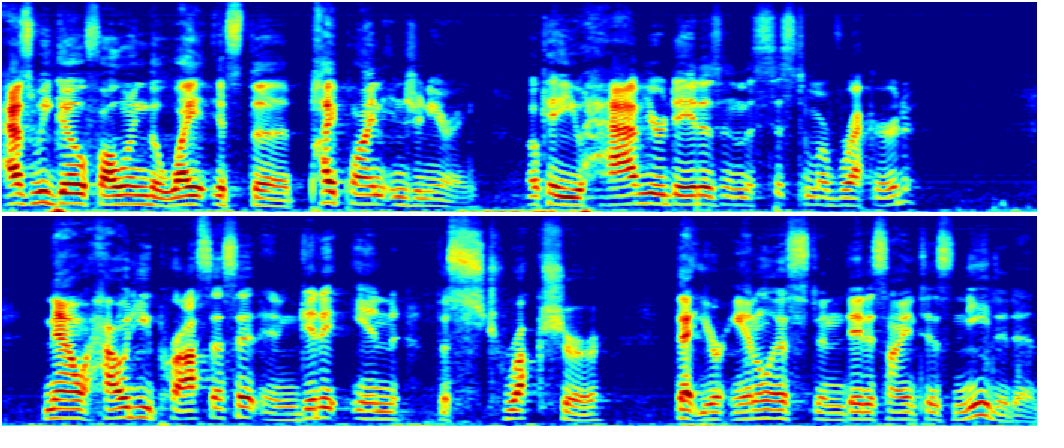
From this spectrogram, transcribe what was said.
as we go following the white, it's the pipeline engineering. Okay, you have your data in the system of record. Now, how do you process it and get it in the structure that your analyst and data scientists need it in.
